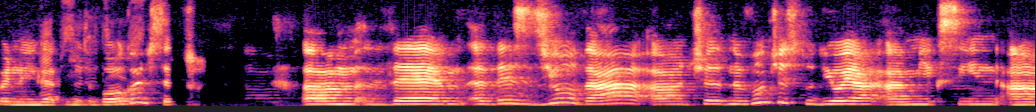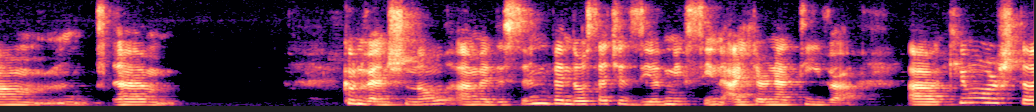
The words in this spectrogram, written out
bëj një gabim të vogël, se um, dhe dhe zgjodha uh, që në vend të studioja uh, mjekësinë um, um, conventional uh, medicine, vendosa që të zgjedh mjekësinë alternative. Uh, kjo është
